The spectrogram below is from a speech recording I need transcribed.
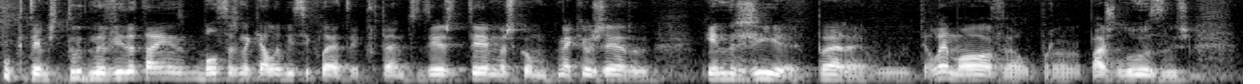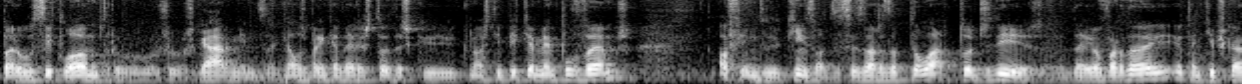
o que temos tudo na vida está em bolsas naquela bicicleta e, portanto, desde temas como como é que eu gero energia para o telemóvel, para, para as luzes, para o ciclómetro, os, os aquelas brincadeiras todas que, que nós tipicamente levamos, ao fim de 15 ou 16 horas a pedalar, todos os dias, day over day, eu tenho que ir buscar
